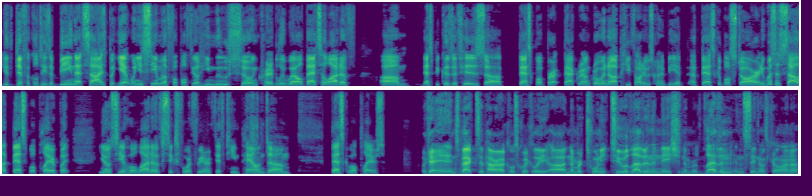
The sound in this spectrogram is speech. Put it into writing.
the difficulties of being that size. But yet, when you see him on the football field, he moves so incredibly well. That's a lot of um, that's because of his uh, basketball background. Growing up, he thought he was going to be a, a, basketball star, and he was a solid basketball player. But you don't see a whole lot of 6'4", 315 pound um, basketball players. Okay, and it's back to Power Echols quickly. Uh, number 22, 11 in the nation, number 11 in the state of North Carolina,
